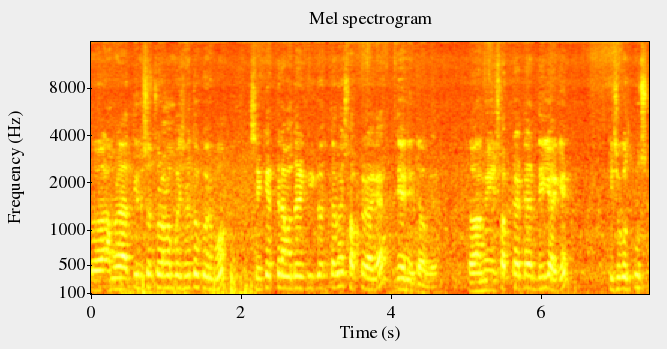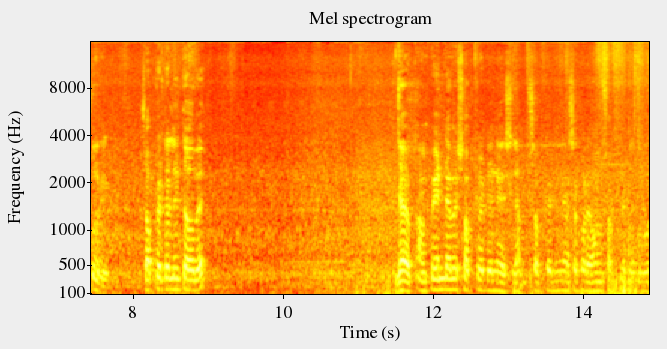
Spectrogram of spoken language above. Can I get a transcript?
তো আমরা তিনশো চুরানব্বই যেহেতু করব, সেক্ষেত্রে আমাদের কী করতে হবে? সফটওয়্যার আগে দিয়ে নিতে হবে। তো আমি সফটওয়্যারটা দিই আগে, কিছুক্ষণ পুশ করি সফটওয়্যারটা নিতে হবে। যাই হোক, আমি পেন ড্রাইভের সফটওয়্যারটা নিয়ে আসলাম। সফটওয়্যার নিয়ে আসার পরে এখন সফটওয়্যারটা দেবো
